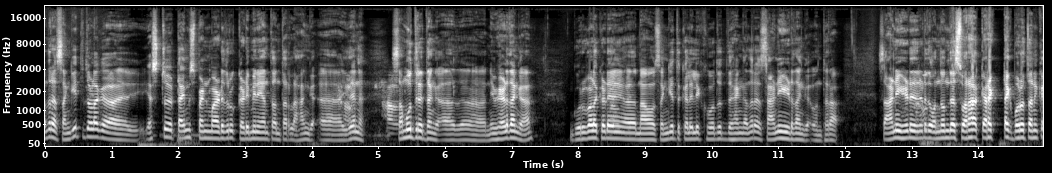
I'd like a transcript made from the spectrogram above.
ಅಂದ್ರೆ ಸಂಗೀತದೊಳಗೆ ಎಷ್ಟು ಟೈಮ್ ಸ್ಪೆಂಡ್ ಮಾಡಿದ್ರು ಕಡಿಮೆನೇ ಅಂತ ಅಂತಾರಲ್ಲ ಹಂಗೆ. ಇದೇನು ಸಮುದ್ರ ಇದ್ದಂಗೆ. ಅದು ನೀವು ಹೇಳ್ದಂಗೆ ಗುರುಗಳ ಕಡೆ ನಾವು ಸಂಗೀತ ಕಲೀಲಿಕ್ಕೆ ಹೋದದ್ದು ಹೆಂಗಂದ್ರೆ ಸಾಣಿ ಹಿಡ್ದಂಗೆ ಒಂಥರ. ಸಾಣಿ ಹಿಡಿದು ಹಿಡಿದು ಒಂದೊಂದೇ ಸ್ವರ ಕರೆಕ್ಟಾಗಿ ಬರೋ ತನಕ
